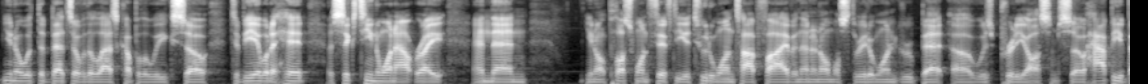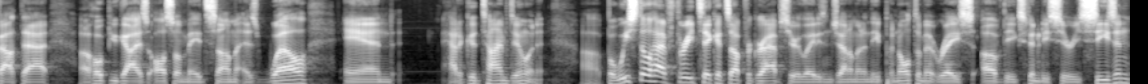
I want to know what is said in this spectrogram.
you know, with the bets over the last couple of weeks. So to be able to hit a 16 to 1 outright and then, you know, plus 150, a 2 to 1 top five, and then an almost 3 to 1 group bet uh, was pretty awesome. So happy about that. I hope you guys also made some as well and had a good time doing it. Uh, but we still have three tickets up for grabs here, ladies and gentlemen, in the penultimate race of the Xfinity Series season.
